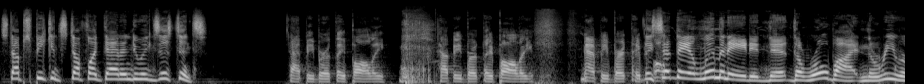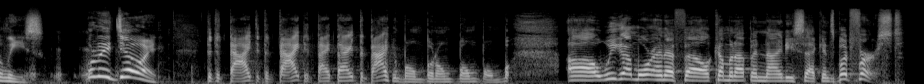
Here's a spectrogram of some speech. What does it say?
Stop speaking stuff like that into existence. Happy birthday, Polly. Happy birthday, Polly. Happy birthday, They Paul. said they eliminated the, the robot in the re release. What are they doing? Boom, boom, boom, boom, boom. Uh, we got more NFL coming up in 90 seconds. But first,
